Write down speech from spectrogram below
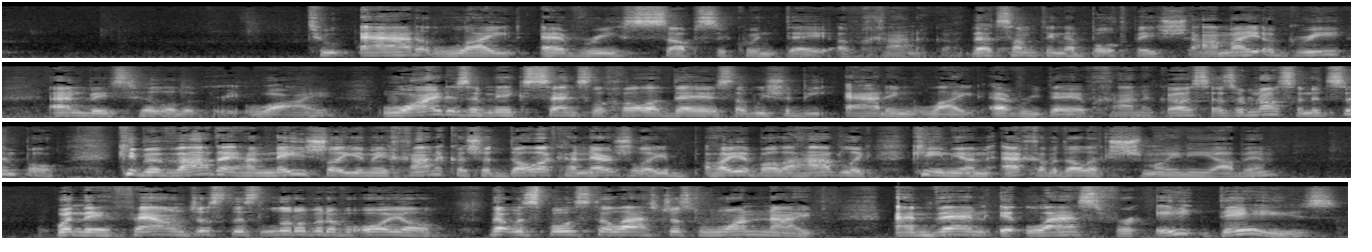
to add light every subsequent day of Hanukkah. That's something that both Beis Shammai agree and Beis Hillel agree. Why? Why does it make sense l'chol deis that we should be adding light every day of Hanukkah? Says Rav Nassan, it's simple. Ki bevadei Hanukkah haner shlo haya balahadlik ki yabim when they found just this little bit of oil that was supposed to last just one night, and then it lasts for eight days,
